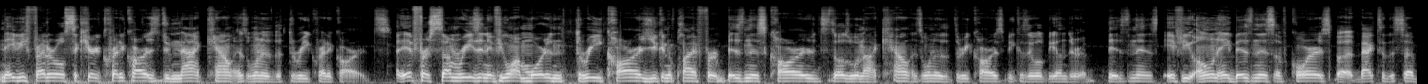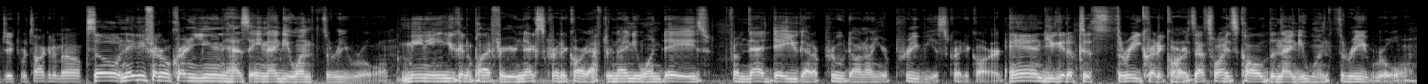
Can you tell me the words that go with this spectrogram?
Navy Federal secured credit cards do not count as one of the three credit cards. If for some reason, if you want more than three cards, you can apply for business cards. Those will not count as one of the three cards because it will be under a business. If you own a business, of course, but back to the subject we're talking about. So Navy Federal Credit Union has a 91-3 rule, meaning you can apply for your next credit card after 91 days from that day you got approved on on your previous credit card. And you get up to three credit cards. That's why it's called the 91-3 rule.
